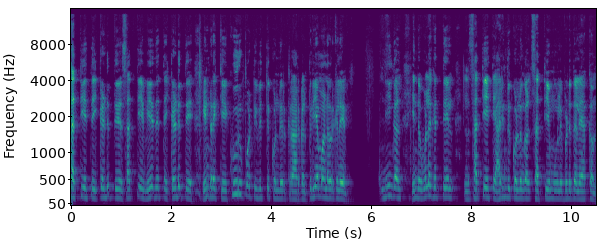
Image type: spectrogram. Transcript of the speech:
சத்தியத்தை கெடுத்து சத்திய வேதத்தை கெடுத்து இன்றைக்கு கூறு போட்டு வித்து கொண்டிருக்கிறார்கள். பிரியமானவர்களே நீங்கள் இந்த உலகத்தில் சத்தியத்தை அறிந்து கொள்ளுங்கள். சத்தியம் உங்களை விடுதலையாக்கம்.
